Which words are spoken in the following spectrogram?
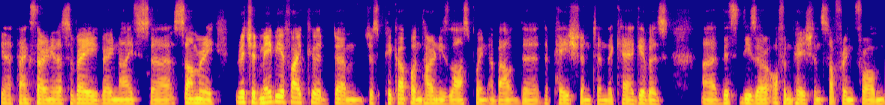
Yeah, thanks, Dharini. That's a very, very nice uh, summary. Richard, maybe if I could um, just pick up on Dharini's last point about the, the patient and the caregivers. Uh, this, these are often patients suffering from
